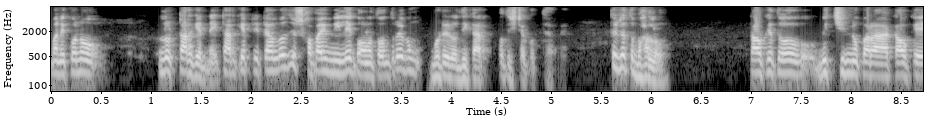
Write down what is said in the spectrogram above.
মানে কোনো টার্গেট নেই। টার্গেট এটা হলো যে সবাই মিলে গণতন্ত্র এবং ভোটের অধিকার প্রতিষ্ঠা করতে হবে। তো এটা তো ভালো। কাউকে তো বিচ্ছিন্ন করা, কাউকে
